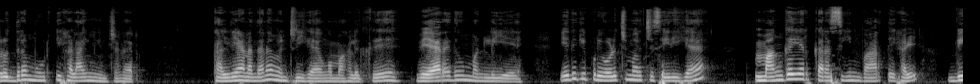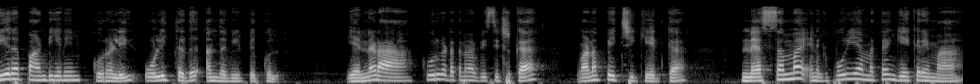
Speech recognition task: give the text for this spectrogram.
ருத்ரமூர்த்திகளாய் நின்றனர். கல்யாணம் தானே வென்றீங்க உங்க மகளுக்கு. வேற எதுவும் பண்ணலையே. எதுக்கு இப்படி ஒளிச்சு மறைச்சு செய்தீங்க மங்கையர்க்கரசியின் வார்த்தைகள் வீரபாண்டியனின் குரலில் ஒழித்தது அந்த வீட்டுக்குள். என்னடா கூறுகட்டத்தனமா பேசிட்டு இருக்க? வனப்பேச்சு கேட்க. நெசமா எனக்கு புரியாமத்தான் கேட்குறேம்மா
